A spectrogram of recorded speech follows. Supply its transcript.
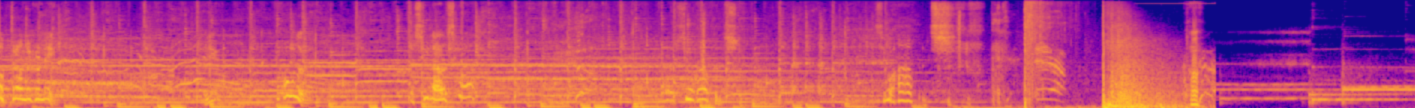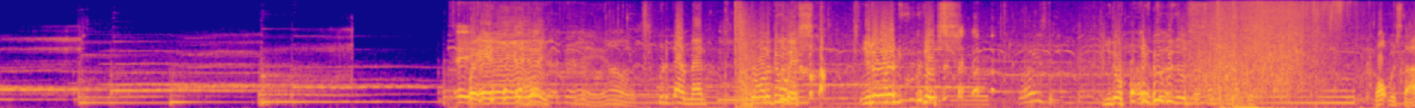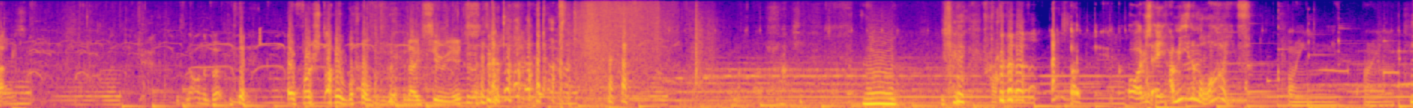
Oh, throw on a grenade. Are you? Hold on. Let's see. Let's see what Let's see what happens. Let's see what happens. Hey, Wait, hey, hey, hey, hey. Hey, yo. Put it down, man. You don't want to do this. You don't want to do this. Where is the? You don't want to do this. What was that? It's not on the book. At first I loved, but now serious. Oh, I just ate. I'm eating him alive. Boing,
